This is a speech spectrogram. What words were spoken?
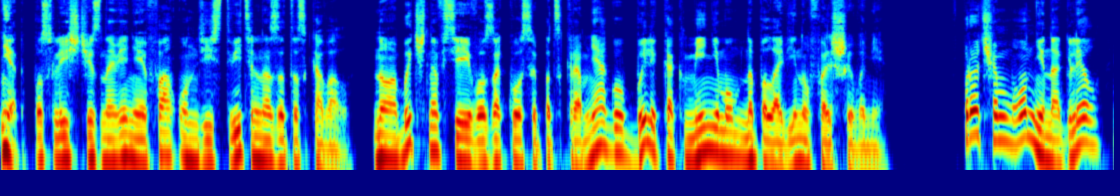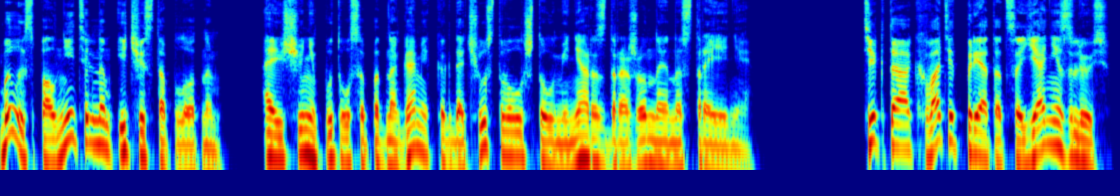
Нет, после исчезновения Фа он действительно затасковал. Но обычно все его закосы под скромнягу были как минимум наполовину фальшивыми. Впрочем, он не наглел, был исполнительным и чистоплотным, а еще не путался под ногами, когда чувствовал, что у меня раздраженное настроение. «Тик-так, хватит прятаться, я не злюсь».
